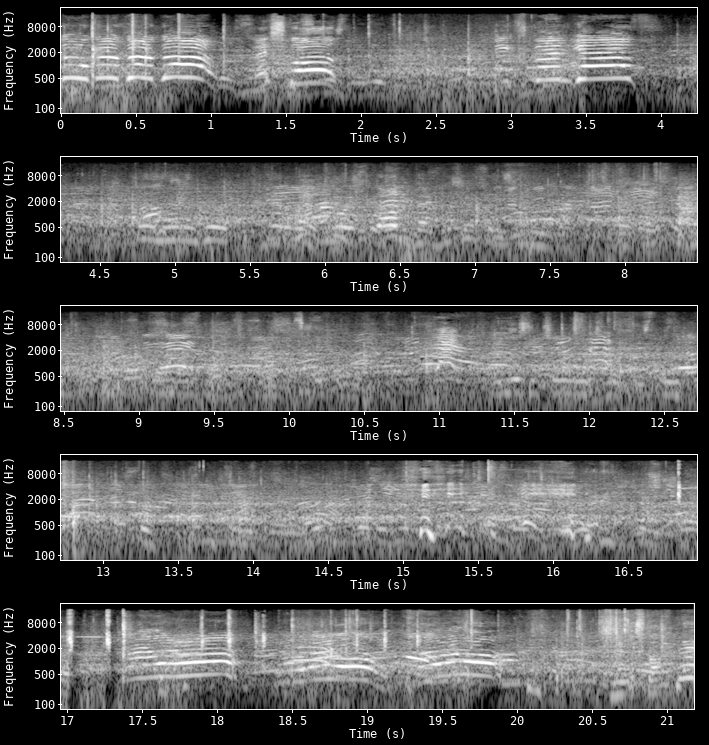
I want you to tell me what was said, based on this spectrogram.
go, go, go, go! Next goal. Next one, girls! した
